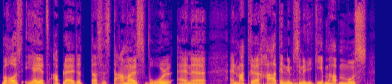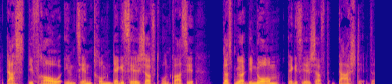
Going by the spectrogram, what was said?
woraus er jetzt ableitet, dass es damals wohl eine, ein Matriarchat in dem Sinne gegeben haben muss, dass die Frau im Zentrum der Gesellschaft und quasi das, ja, die Norm der Gesellschaft darstellte.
